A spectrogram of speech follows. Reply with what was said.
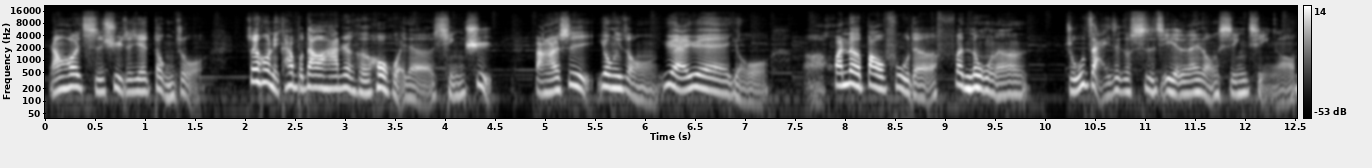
然后会持续这些动作，最后你看不到他任何后悔的情绪，反而是用一种越来越有呃欢乐报复的愤怒呢，主宰这个世界的那种心情哦。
